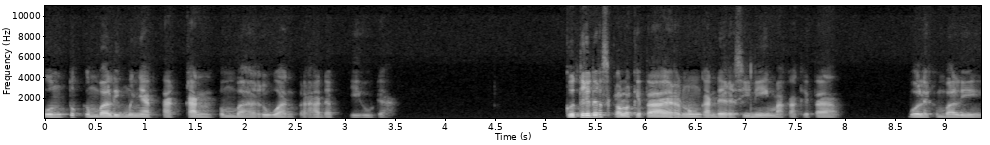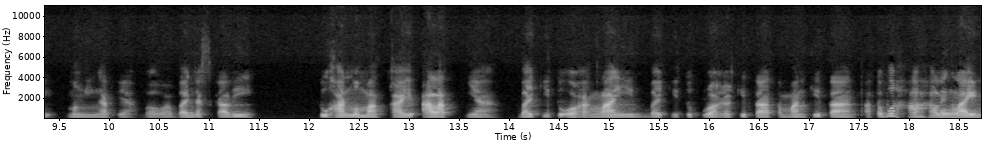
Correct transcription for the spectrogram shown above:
untuk kembali menyatakan pembaruan terhadap Yehuda. Good readers, kalau kita renungkan dari sini, maka kita boleh kembali mengingat ya bahwa banyak sekali Tuhan memakai alatnya, baik itu orang lain, baik itu keluarga kita, teman kita, ataupun hal-hal yang lain,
